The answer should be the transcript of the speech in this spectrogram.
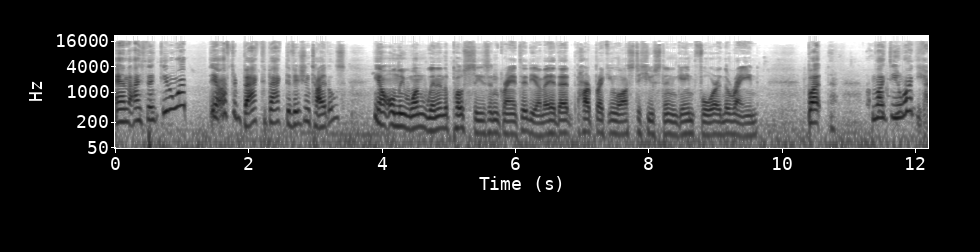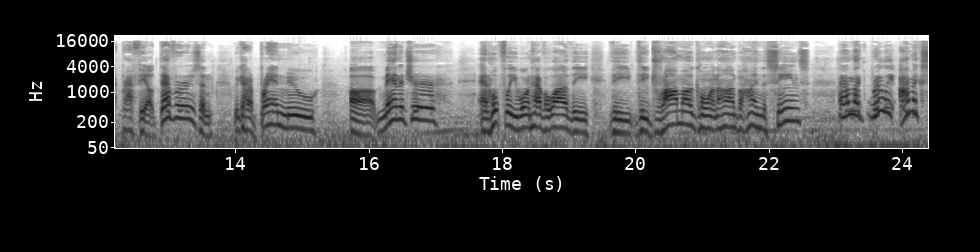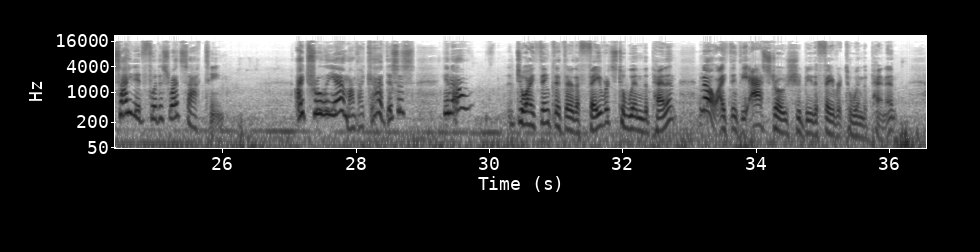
and I think you know what you know after back to back division titles you know only one win in the postseason granted you know they had that heartbreaking loss to Houston in Game Four in the rain but I'm like, you know what? You got Rafael Devers, and we got a brand new uh, manager, and hopefully you won't have a lot of the the the drama going on behind the scenes. And I'm like, really, I'm excited for this Red Sox team. I truly am. I'm like, God, this is, you know, do I think that they're the favorites to win the pennant? No, I think the Astros should be the favorite to win the pennant.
